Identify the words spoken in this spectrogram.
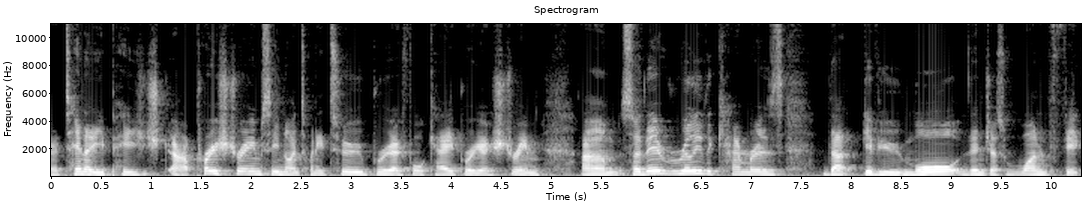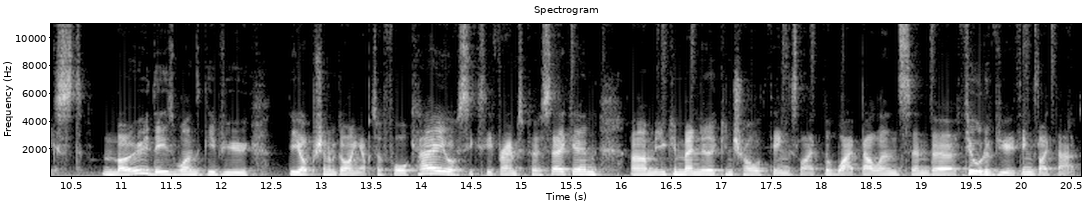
know, 1080p uh, Pro Stream, C922, Brio 4K, Brio Stream. Um, so they're really the cameras that give you more than just one fixed mode. These ones give you the option of going up to 4K or 60 frames per second. Um, you can manually control things like the white balance and the field of view, things like that.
